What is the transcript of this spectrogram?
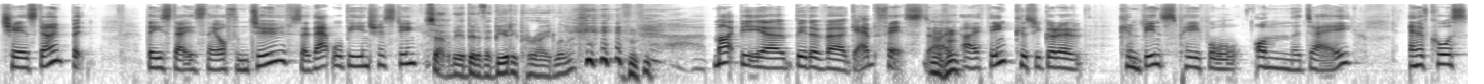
chairs don't, but these days they often do. So that will be interesting. So it'll be a bit of a beauty parade, will it? Might be a bit of a gab fest, I, I think, because you've got to convince people on the day, and of course.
